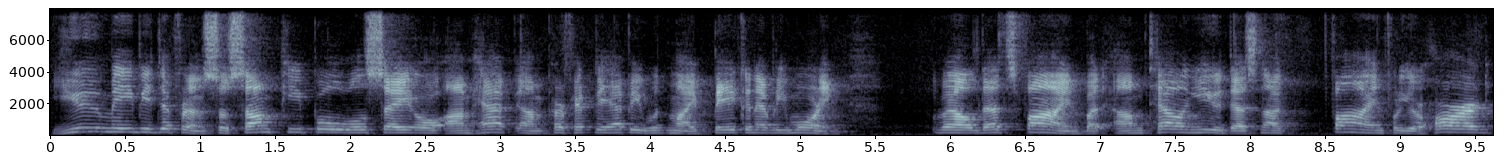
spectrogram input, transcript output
You may be different so some people will say oh I'm happy I'm perfectly happy with my bacon every morning. Well that's fine but I'm telling you that's not fine for your heart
